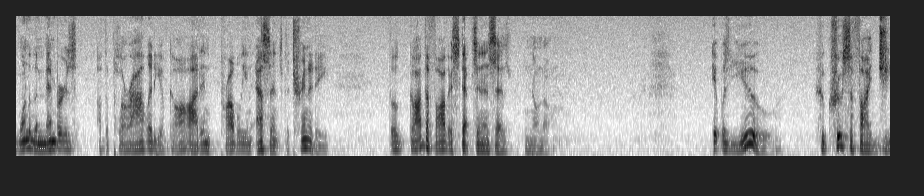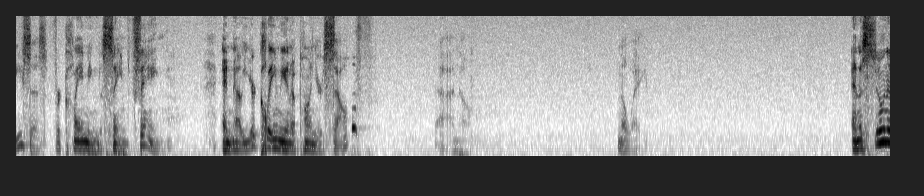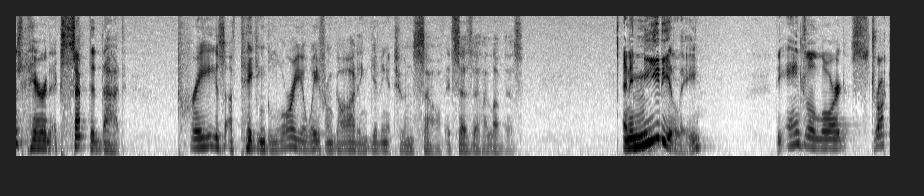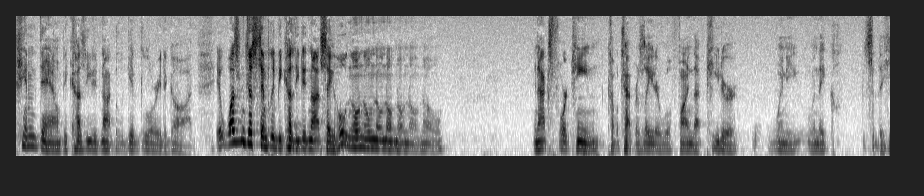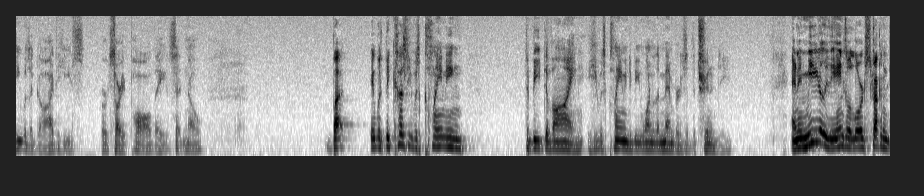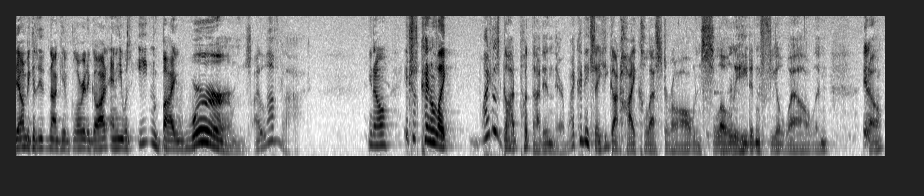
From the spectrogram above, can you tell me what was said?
one of the members of the plurality of God and probably in essence the Trinity, the God the Father steps in and says, No, no. It was you who crucified Jesus for claiming the same thing. And now you're claiming it upon yourself? Uh, no. No way. And as soon as Herod accepted that praise of taking glory away from God and giving it to himself, it says this, I love this. And immediately, the angel of the Lord struck him down because he did not give glory to God. It wasn't just simply because he did not say, oh, no, no, no, no, no, no, no. In Acts 14, a couple chapters later, we'll find that Peter, when, he, when they said that he was a god, he's, or sorry, Paul, they said no. But it was because he was claiming to be divine. He was claiming to be one of the members of the Trinity. And immediately the angel of the Lord struck him down because he did not give glory to God, and he was eaten by worms. I love that. You know, it's just kind of like, why does God put that in there? Why couldn't he say he got high cholesterol and slowly he didn't feel well and, you know,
